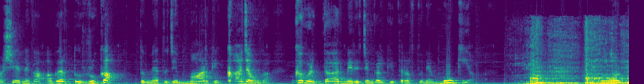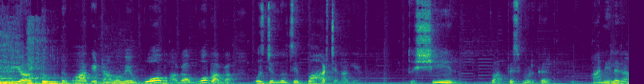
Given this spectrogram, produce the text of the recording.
और शेर ने कहा, अगर तू रुका तो मैं तुझे मार के खा जाऊँगा। खबरदार मेरे जंगल की तरफ़ तूने मुँह किया। और भेड़िया दुम दबा के टांगों में वो भागा वो भागा, उस जंगल से बाहर चला गया। तो शेर वापस मुड़कर आने लगा।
